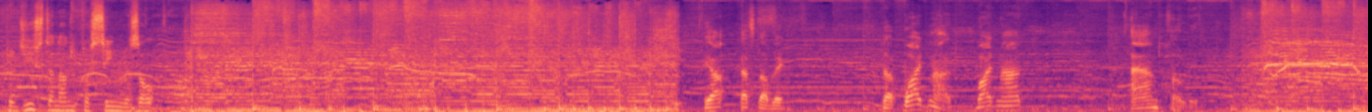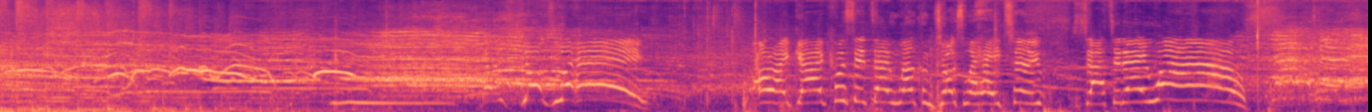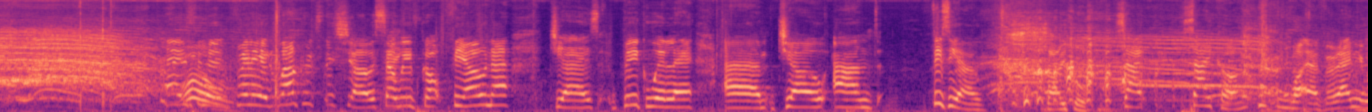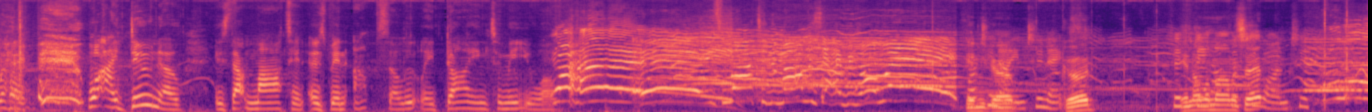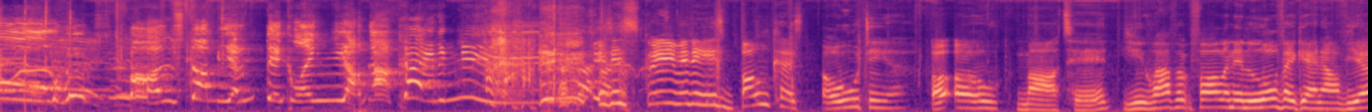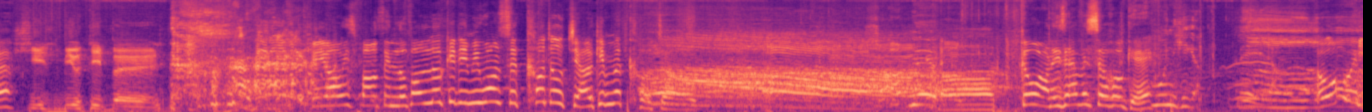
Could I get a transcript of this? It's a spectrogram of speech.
produced an unforeseen result. Yeah, that's lovely. No, widen out. Widen out. And hold it. Jocks Way! All right, guys, come sit down. Welcome, Jocks Way to Saturday Wow! Excellent, brilliant. Welcome to the show. So we've got Fiona, Jez, Big Willie, um, Joe, and Physio. Psycho. Psy- psycho, whatever. Anyway, what I do know is that Martin has been absolutely dying to meet you all. Hey, it's Martin the Marmoset, everyone. Way! In 49, two next. Good. 50, In on the marmoset. 51, two- He's screaming, he's bonkers. Oh dear. Uh-oh, Martin, you haven't fallen in love again, have you? She's beautiful. He always falls in love. Oh, look at him, he wants a cuddle, Joe. Give him a cuddle. Oh. Go on, he's ever so huggy. Oh, he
